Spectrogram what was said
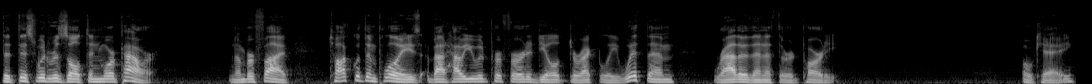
that this would result in more power. Number five, talk with employees about how you would prefer to deal directly with them rather than a third party. Okay,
